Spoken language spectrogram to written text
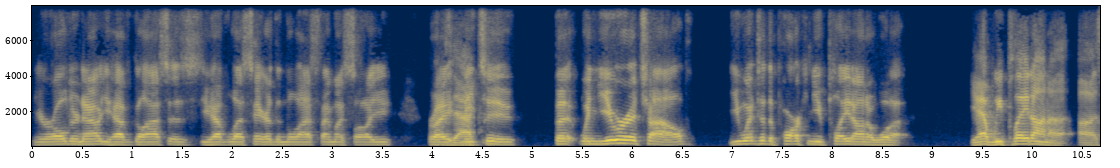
you're older now, you have glasses, you have less hair than the last time I saw you, right? Exactly. Me too. But when you were a child, you went to the park and you played on a what? Yeah, we played on a, a,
